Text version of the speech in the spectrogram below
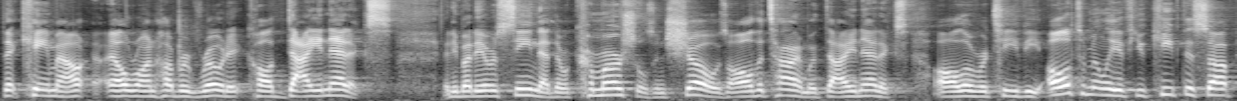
that came out, L. Ron Hubbard wrote it, called Dianetics. Anybody ever seen that? There were commercials and shows all the time with Dianetics all over TV. Ultimately, if you keep this up,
